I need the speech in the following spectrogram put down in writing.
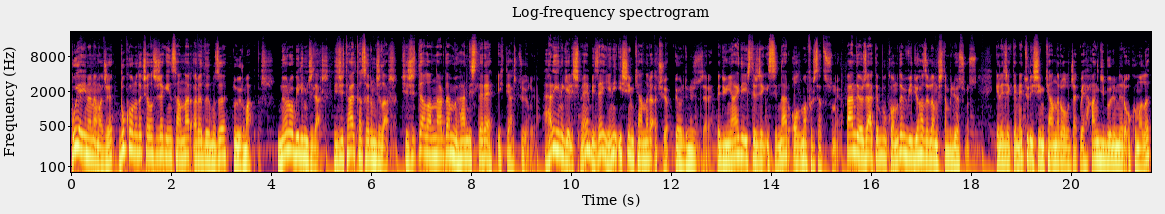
Bu yayının amacı bu konuda çalışacak insanlar aradığımızı duyurmaktır. Nörobilimciler, dijital tasarımcılar, çeşitli alanlarda mühendislere ihtiyaç duyuluyor. Her yeni gelişme bize yeni iş imkanları açıyor gördüğünüz üzere ve dünyayı değiştirecek isimler olma fırsatı sunuyor. Ben de özellikle bu konuda bir video hazırlamıştım biliyorsunuz. Gelecekte ne tür iş imkanları olacak ve hangi bölümleri okumalı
